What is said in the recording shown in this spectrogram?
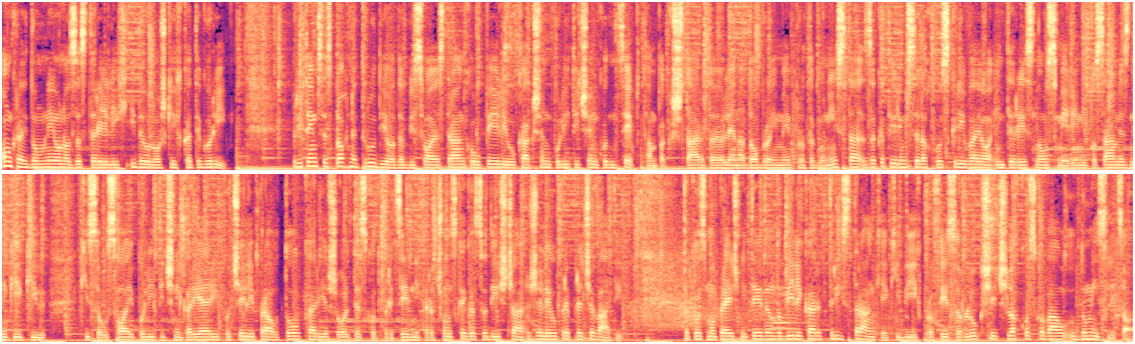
onkraj domnevno zastarelih ideoloških kategorij. Pri tem se sploh ne trudijo, da bi svojo stranko upeli v kakšen političen koncept, ampak štartajo le na dobro ime protagonista, za katerim se lahko skrivajo interesno usmerjeni posamezniki, ki, ki so v svoji politični karieri počeli prav to, kar je Šoltes kot predsednik računskega sodišča želel preprečevati. Tako smo prejšnji teden dobili kar tri stranke, ki bi jih profesor Lukšič lahko skoval v domislico.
